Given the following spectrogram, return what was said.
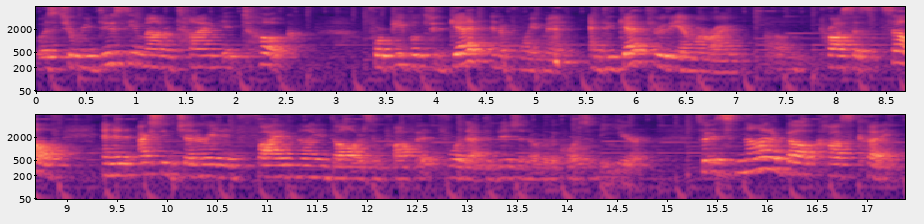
was to reduce the amount of time it took for people to get an appointment and to get through the MRI um, process itself and it actually generated $5 million in profit for that division over the course of the year. So it's not about cost cutting.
